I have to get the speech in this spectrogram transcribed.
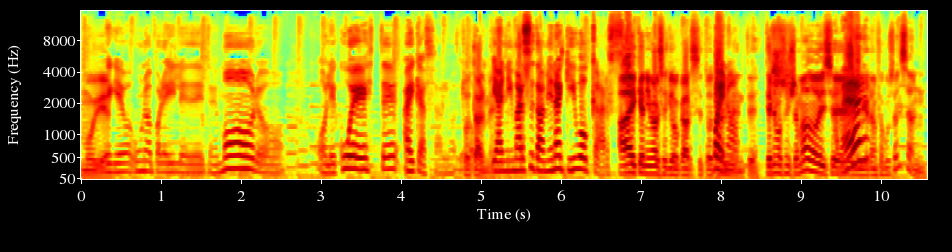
Muy bien. de que uno por ahí le dé temor o, o le cueste. Hay que hacerlo. Totalmente. Y animarse también a equivocarse. Hay que animarse a equivocarse totalmente. ¿Tenemos un llamado? Dice el gran Facu Selsan.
